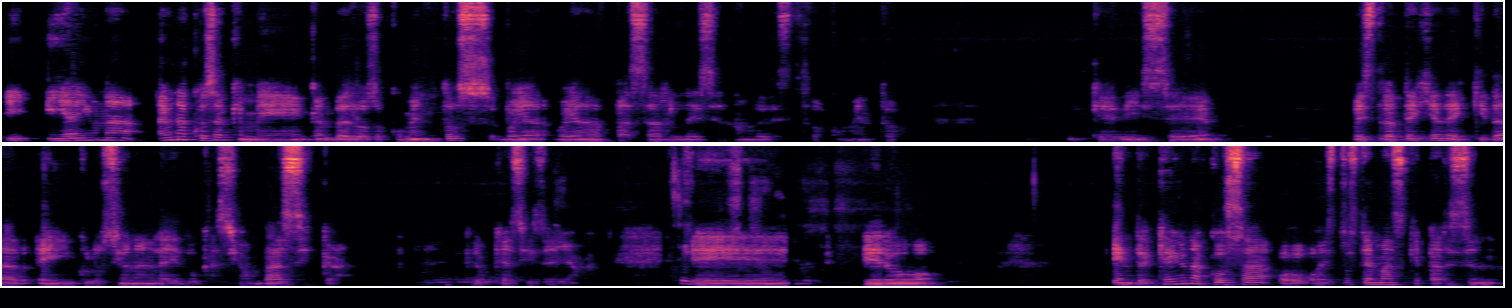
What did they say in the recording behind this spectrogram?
Y, hay, una, hay una cosa que me encanta de los documentos, voy a, voy a pasarles el nombre de este documento que dice Estrategia de Equidad e Inclusión en la Educación Básica. Creo que así se llama. Eh, pero entre que hay una cosa o estos temas que parecen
